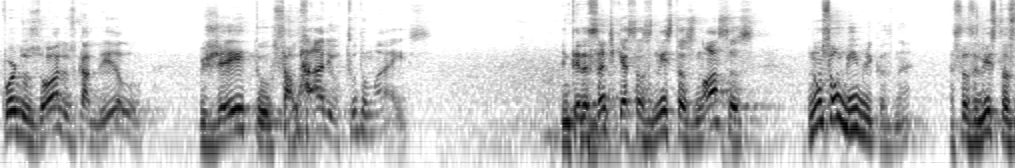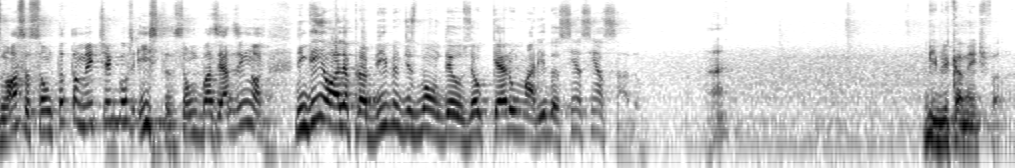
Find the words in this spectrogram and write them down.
cor dos olhos, cabelo, o jeito, o salário, tudo mais. Interessante que essas listas nossas não são bíblicas, né? Essas listas nossas são totalmente egoístas, são baseadas em nós. Ninguém olha para a Bíblia e diz: Bom Deus, eu quero um marido assim, assim, assado. Né? Biblicamente falando.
